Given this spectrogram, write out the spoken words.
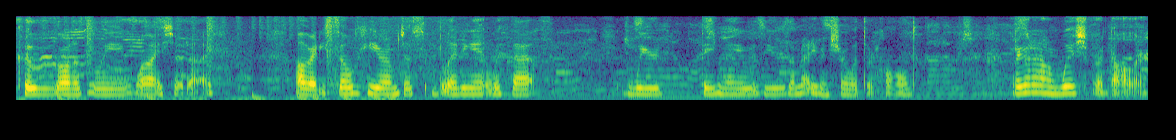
Because honestly, why should I? Alrighty, so here I'm just blending it with that weird thing I always use. I'm not even sure what they're called. But I got it on Wish for a dollar.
